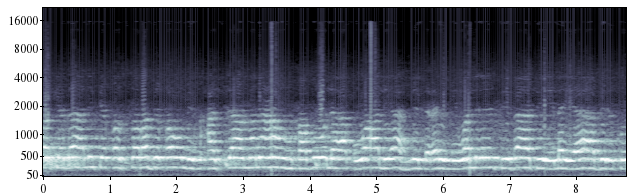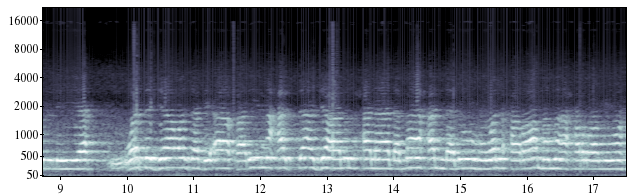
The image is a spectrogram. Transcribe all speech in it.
وكذلك قصر بقوم حتى منعهم قبول أقوال أهل العلم والالتفات إليها بالكلية. وتجاوز بآخرين حتى جعلوا الحلال ما حللوه والحرام ما حرموه.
